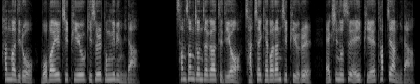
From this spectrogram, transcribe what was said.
한마디로 모바일 GPU 기술 독립입니다. 삼성전자가 드디어 자체 개발한 GPU를 엑시노스 AP에 탑재합니다.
